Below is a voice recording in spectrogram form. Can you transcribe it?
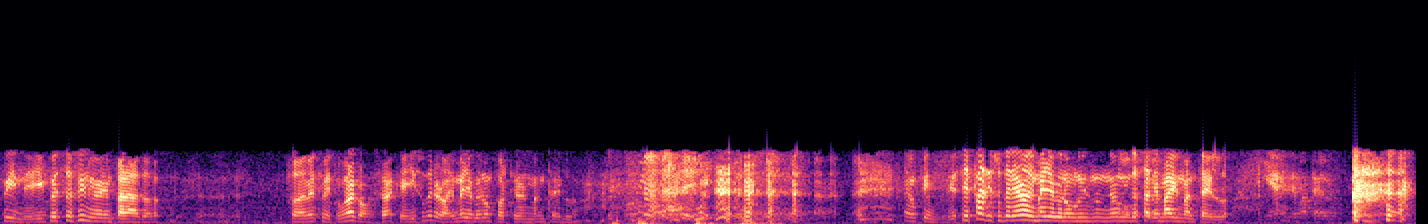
Quindi in questo film ho imparato fondamentalmente una cosa, che i supereroi è meglio che non portino il mantello. è un film così. Se fate i supereroi è meglio che non, non indossate mai il mantello.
